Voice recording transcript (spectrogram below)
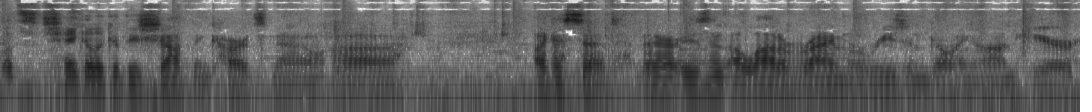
let's take a look at these shopping carts now. Uh, like I said, there isn't a lot of rhyme or reason going on here.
